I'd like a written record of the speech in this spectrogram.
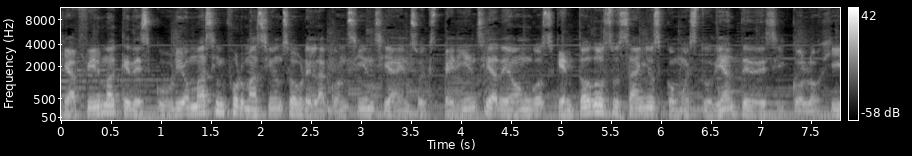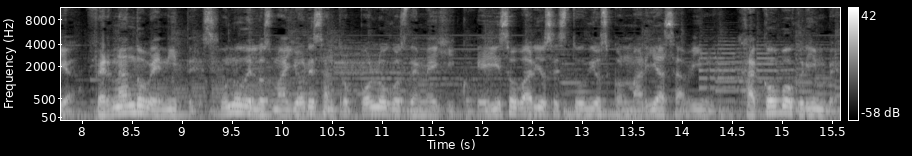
que afirma que descubrió más información sobre la conciencia en su experiencia de hongos que en todos sus años como estudiante de psicología. Fernando Benítez, uno de los mayores antropólogos de México, que hizo varios estudios con María Sabina. Jacobo Greenberg,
